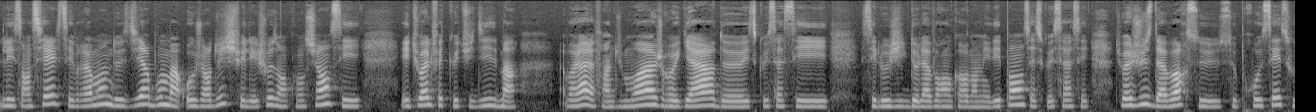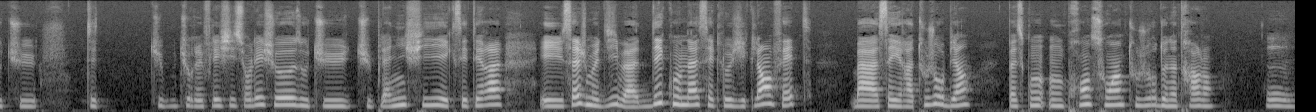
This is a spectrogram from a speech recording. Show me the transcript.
l'essentiel, c'est vraiment de se dire, bon, bah, aujourd'hui, je fais les choses en conscience. Et, et tu vois, le fait que tu dises, bah, voilà, à la fin du mois, je regarde, euh, est-ce que ça c'est, c'est logique de l'avoir encore dans mes dépenses? Est-ce que ça c'est. Tu vois, juste d'avoir ce, ce process où tu, tu, tu, réfléchis sur les choses, où tu, tu, planifies, etc. Et ça, je me dis, bah, dès qu'on a cette logique-là, en fait, bah, ça ira toujours bien parce qu'on prend soin toujours de notre argent. Hmm.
